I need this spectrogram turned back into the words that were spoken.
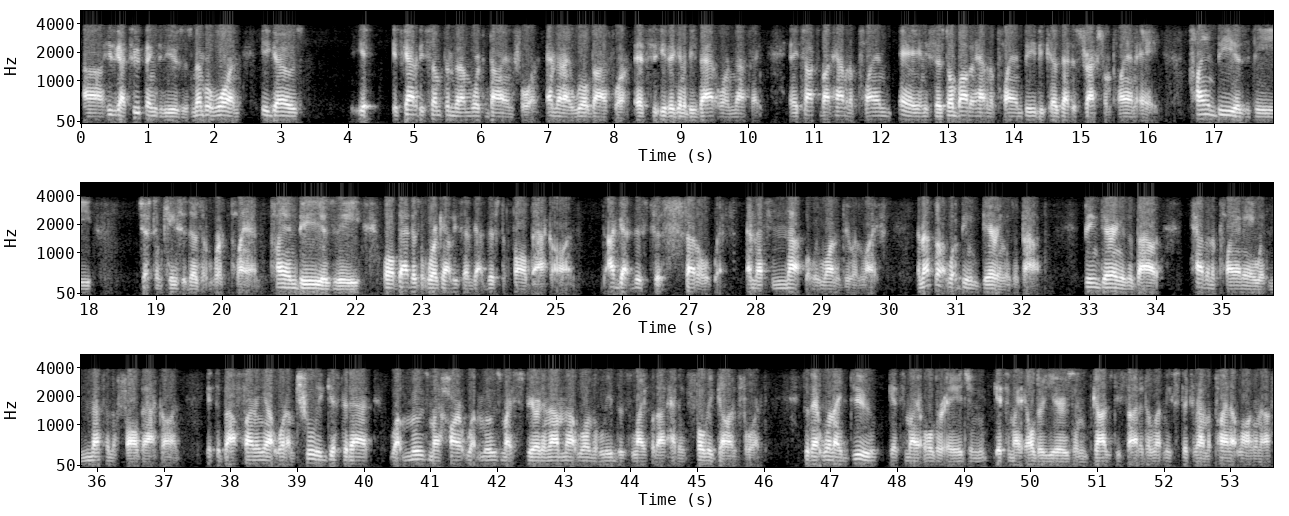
uh, he's got two things he uses. Number one, he goes, it, it's got to be something that I'm worth dying for and that I will die for. It's either going to be that or nothing. And he talks about having a plan A, and he says, don't bother having a plan B because that distracts from plan A. Plan B is the just in case it doesn't work plan. Plan B is the, well, if that doesn't work out, at least I've got this to fall back on. I've got this to settle with. And that's not what we want to do in life. And that's not what being daring is about. Being daring is about having a plan A with nothing to fall back on. It's about finding out what I'm truly gifted at, what moves my heart, what moves my spirit, and I'm not willing to lead this life without having fully gone for it. so that when I do get to my older age and get to my elder years and God's decided to let me stick around the planet long enough,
